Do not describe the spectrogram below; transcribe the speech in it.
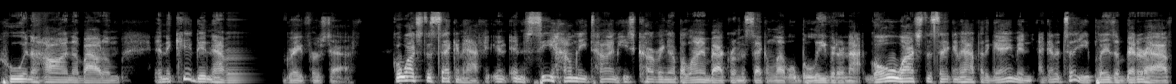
hooing and hawing about him, and the kid didn't have a great first half. Go watch the second half and, and, see how many times he's covering up a linebacker on the second level. Believe it or not, go watch the second half of the game, and I got to tell you, he plays a better half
